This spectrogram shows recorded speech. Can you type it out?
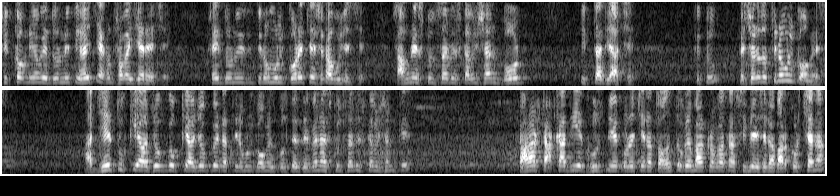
শিক্ষক নিয়োগে দুর্নীতি হয়েছে, এখন সবাই জেনেছে। সেই দুর্নীতি তৃণমূল করেছে সেটা বুঝেছে। সামনে স্কুল সার্ভিস কমিশন, বোর্ড ইত্যাদি আছে। কিন্তু পেছনে তো তৃণমূল কংগ্রেস। আর যেহেতু কে অযোগ্য কে অযোগ্য, এটা তৃণমূল কংগ্রেস বলতে দেবে না স্কুল সার্ভিস কমিশনকে। তারা টাকা দিয়ে ঘুষ নিয়ে করেছে, এটা তদন্ত করে বার করার কথা সিবিআই সেটা বার করছে না।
